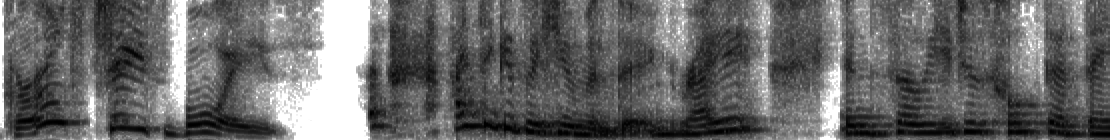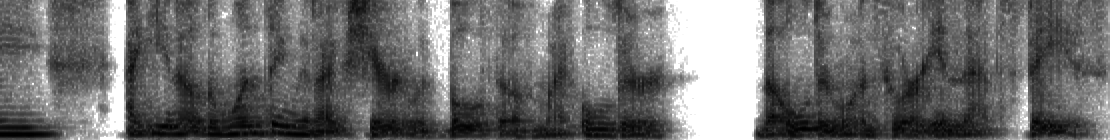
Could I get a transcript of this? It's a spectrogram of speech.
girls chase boys. I think it's a human thing, right? And so you just hope that they, you know, the one thing that I've shared with both of my older, the older ones who are in that space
